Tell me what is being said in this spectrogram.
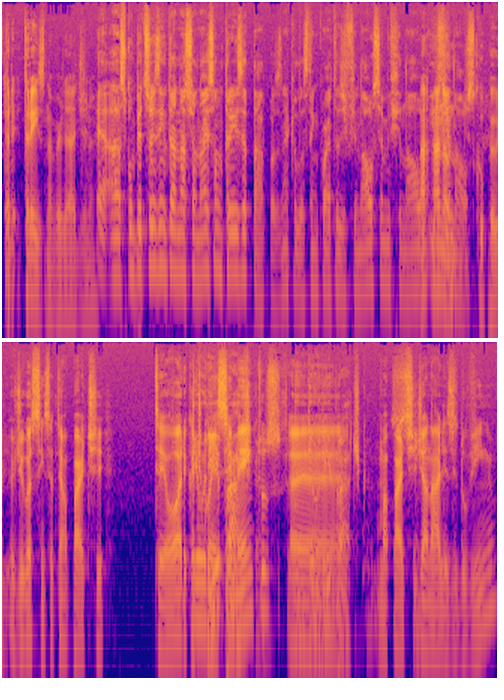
Tre- três, na verdade, né? É, as competições internacionais são três etapas, né? Que elas têm quartas de final, semifinal ah, e ah, não, final. desculpa, eu, eu digo assim, você tem uma parte teórica Teoria de conhecimentos, tem teoria é, e prática. uma parte Sim. de análise do vinho,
